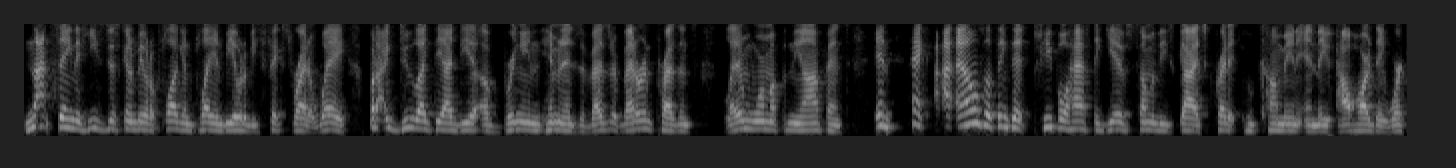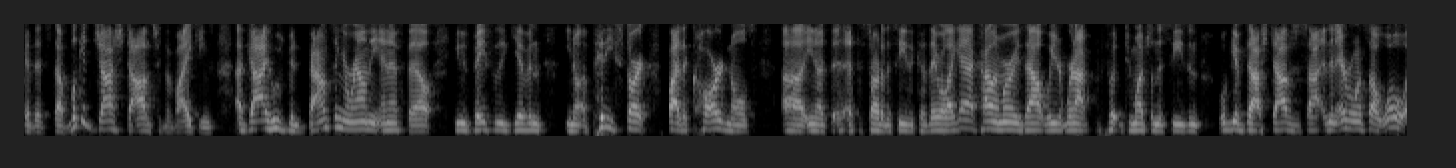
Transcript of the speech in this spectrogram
Not saying that he's just going to be able to plug and play and be able to be fixed right away, but I do like the idea of bringing him in as a veteran presence, let him warm up in the offense. And heck, I also think that people have to give some of these guys credit who come in and they how hard they work at that stuff. Look at Josh Dobbs for the Vikings, a guy who's been bouncing around the NFL. He was basically given, you know, a pity start by the Cardinals, uh, you know, at the, at the start of the season because they were like, yeah, Kyler Murray's out. We, we're not putting too much on the season. We'll give Josh Dobbs a shot. And then everyone saw, whoa,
